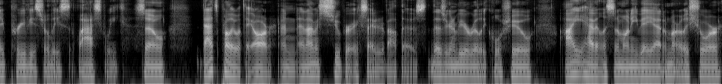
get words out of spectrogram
a previous release last week. So that's probably what they are. And, and I'm super excited about those. Those are going to be a really cool shoe. I haven't listed them on eBay yet. I'm not really sure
